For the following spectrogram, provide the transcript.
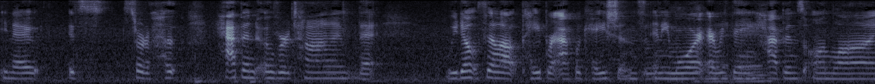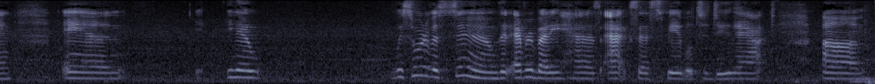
You know, it's sort of ho- happened over time that we don't fill out paper applications anymore. Everything happens online. And, you know, we sort of assume that everybody has access to be able to do that. Um,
